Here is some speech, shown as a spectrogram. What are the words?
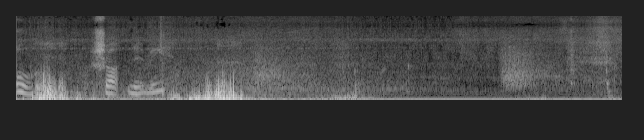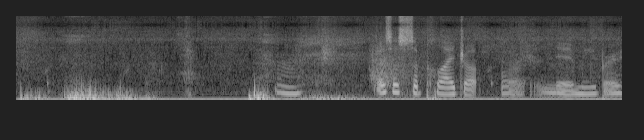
Oh, shot near me. Hmm. There's a supply drop uh, near me, bro.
